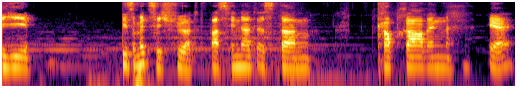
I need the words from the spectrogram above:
die diese mit sich führt, was hindert es dann Capra, wenn er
